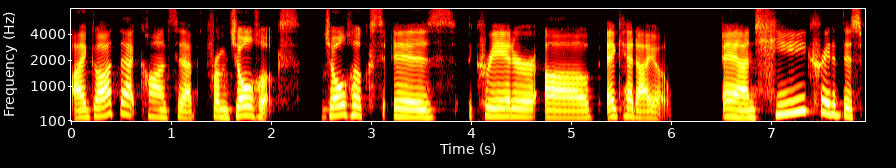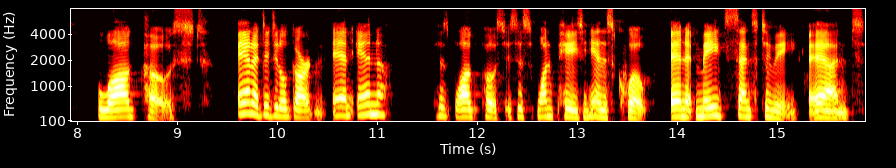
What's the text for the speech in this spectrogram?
I got that concept from Joel Hooks. Joel Hooks is the creator of Egghead.io. And he created this blog post and a digital garden. And in his blog post is this one page, and he had this quote and it made sense to me. And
